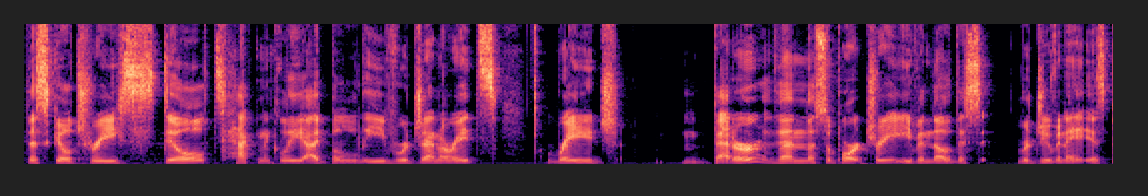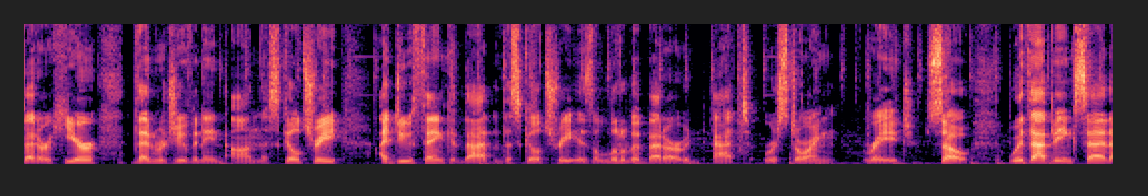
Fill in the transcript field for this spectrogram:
the skill tree still technically I believe regenerates rage better than the support tree even though this rejuvenate is better here than rejuvenate on the skill tree. I do think that the skill tree is a little bit better at restoring rage. So with that being said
